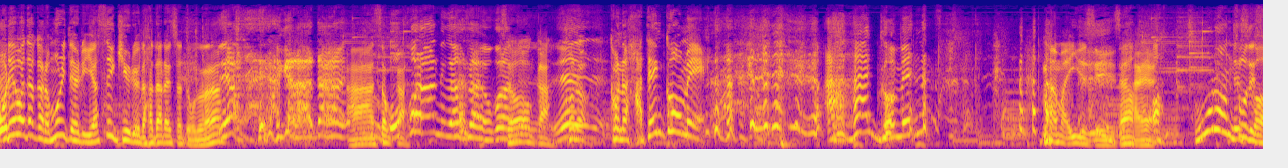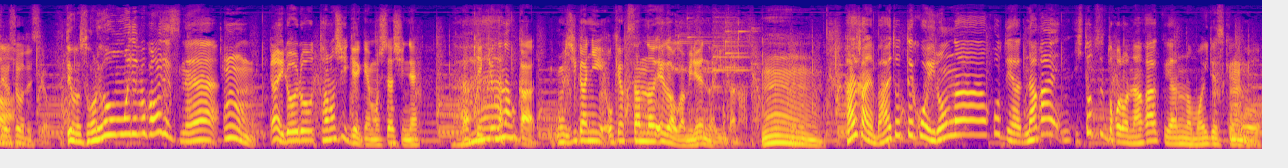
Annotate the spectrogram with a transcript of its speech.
俺はだから森田より安い給料で働いてたってことだな。いやだからだから怒らんでください怒らんで。そうか、えー。このこの破天荒名 あーごめんなさい まあまあいいですよいいですよ。はい。あそうなんですか。そうですよそうですよ。でもそれは思い出深いですね。うん。いろいろ楽しい経験もしたしね結局なんか身近にお客さんの笑顔が見れるのはいいかな。うん。確かにバイトってこういろんなことや長い一つのところを長くやるのもいいですけど、うん。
